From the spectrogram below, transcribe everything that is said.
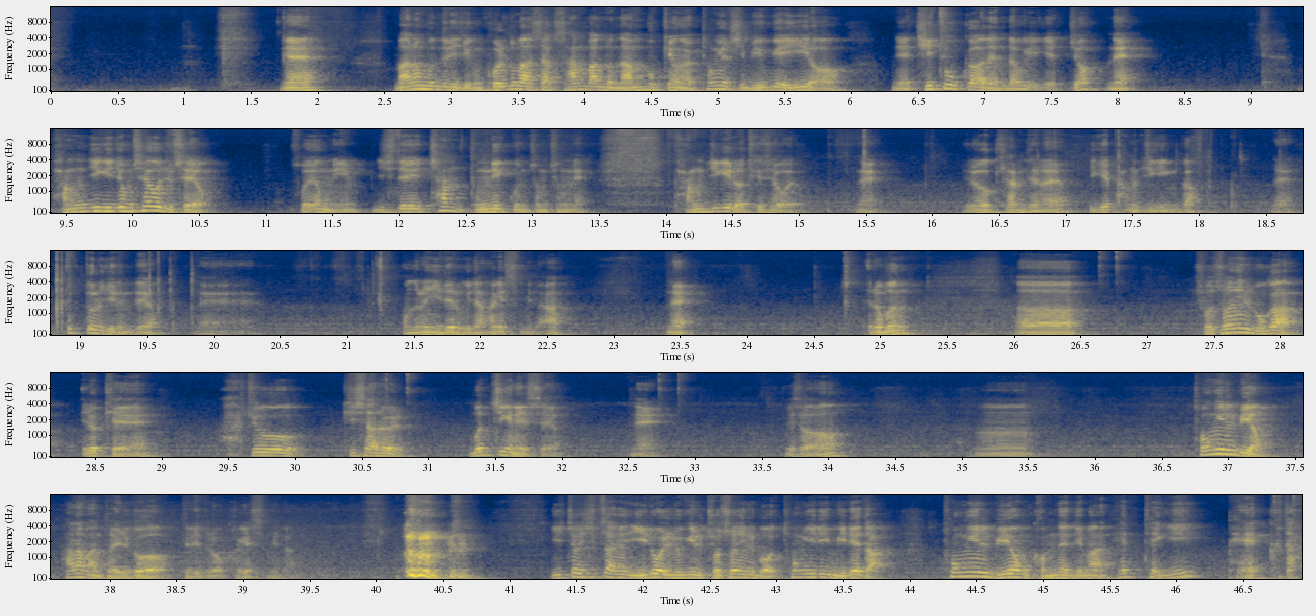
네. 많은 분들이 지금 골드만삭스 한반도 남북경협 통일시 미국에 이어 네, G2 국가가 된다고 얘기했죠. 네. 방지기 좀 세워주세요. 소영님. 이 시대의 참 독립군 정청래. 방지기를 어떻게 세워요? 네. 이렇게 하면 되나요? 이게 방지기인가? 네. 뚝 떨어지는데요. 네. 오늘은 이대로 그냥 하겠습니다. 네. 여러분, 어, 조선일보가 이렇게 아주 기사를 멋지게 냈어요. 네. 그래서, 어, 통일 비용 하나만 더 읽어 드리도록 하겠습니다. 2014년 1월 6일 조선일보 통일이 미래다. 통일 비용 겁내지만 혜택이 배 크다.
